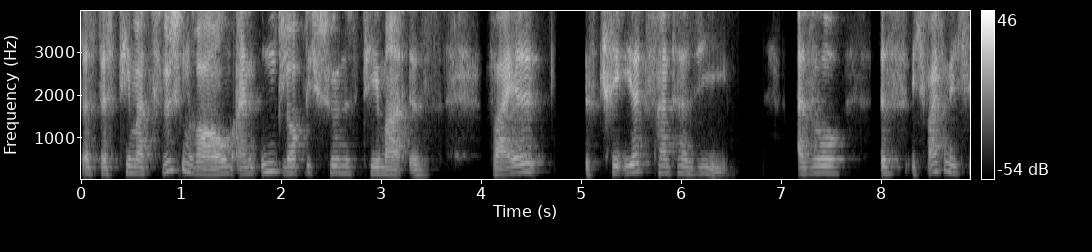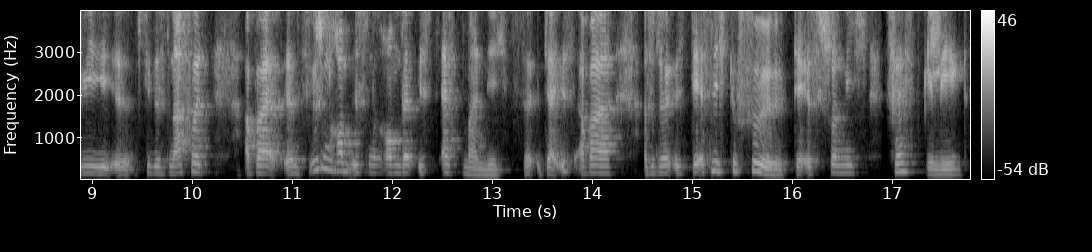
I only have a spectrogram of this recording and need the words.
dass das Thema Zwischenraum ein unglaublich schönes Thema ist, weil es kreiert Fantasie. Also es, ich weiß nicht, wie äh, Sie das nachvollziehen, aber ein Zwischenraum ist ein Raum, da ist erstmal nichts. Da ist aber, also ist, der ist nicht gefüllt, der ist schon nicht festgelegt,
